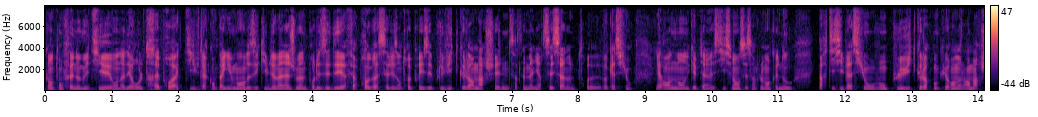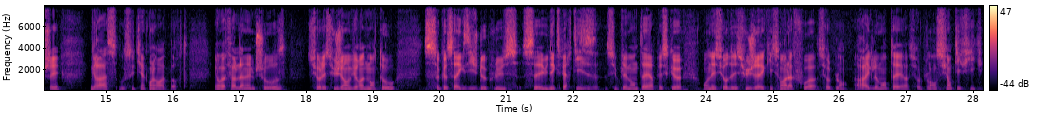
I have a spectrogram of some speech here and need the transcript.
quand on fait nos métiers, on a des rôles très proactifs d'accompagnement des équipes de management pour les aider à faire progresser les entreprises et plus vite que leur marché d'une certaine manière. C'est ça notre vocation. Les rendements du capital investissement, c'est simplement que nos participations vont plus vite que leurs concurrents dans leur marché grâce au soutien qu'on leur apporte. Et on va faire la même chose sur les sujets environnementaux. Ce que ça exige de plus, c'est une expertise supplémentaire, puisque on est sur des sujets qui sont à la fois sur le plan réglementaire, sur le plan scientifique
